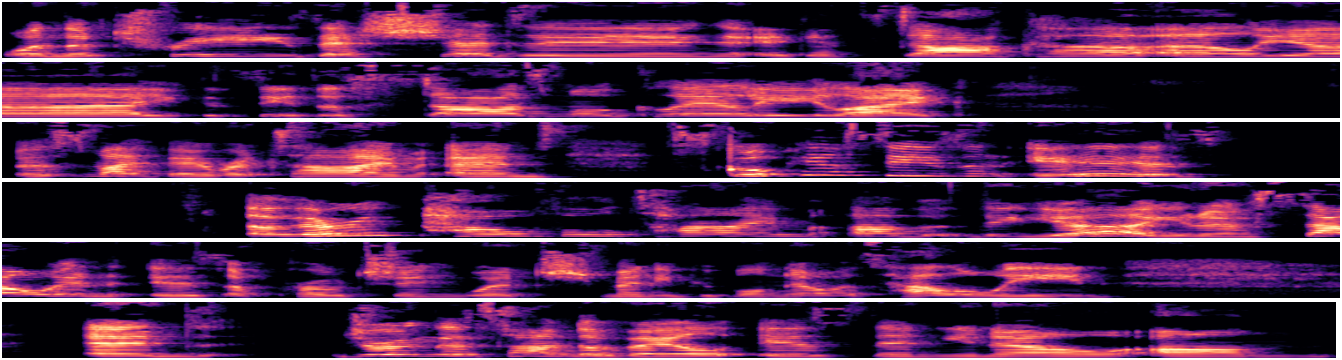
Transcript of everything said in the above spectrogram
when the trees they're shedding it gets darker earlier you can see the stars more clearly like this is my favorite time and scorpio season is a very powerful time of the year. You know, Samhain is approaching, which many people know as Halloween. And during this time, the veil is thin, you know, um,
